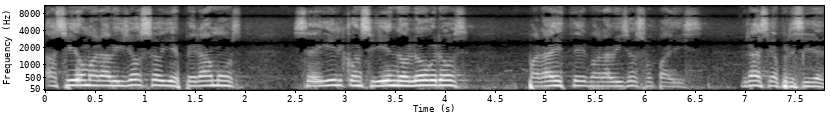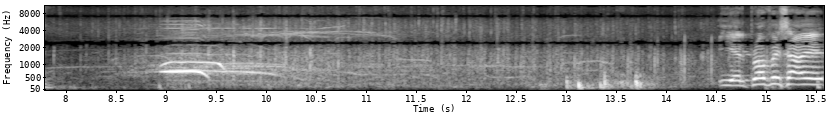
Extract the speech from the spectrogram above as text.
ha sido maravilloso y esperamos seguir consiguiendo logros para este maravilloso país. Gracias, presidente. Y el profe sabe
